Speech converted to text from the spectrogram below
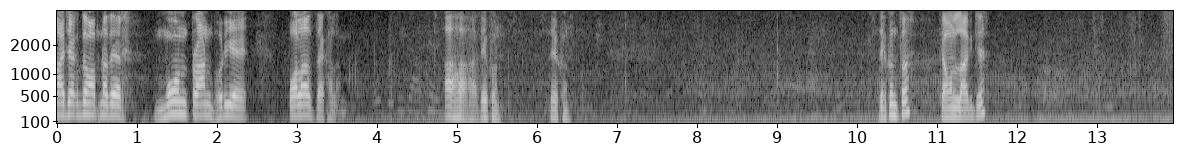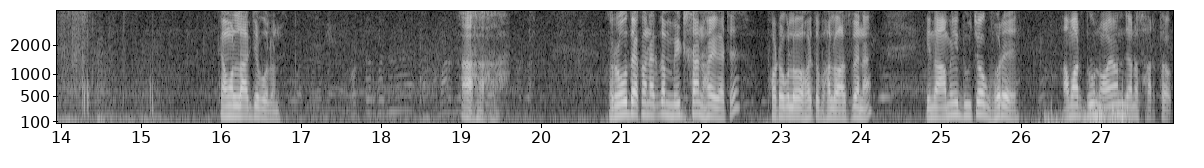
আজ একদম আপনাদের মন প্রাণ ভরিয়ে পলাশ দেখালাম। আহা হা দেখুন দেখুন। দেখুন তো, কেমন লাগছে? কেমন লাগছে বলুন? আহা হা রোদ এখন একদম মিড সান হয়ে গেছে। ফটোগুলো হয়তো ভালো আসবে না। কিন্তু আমি দু চোখ ভরে, আমার দু নয়ন যেন সার্থক।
